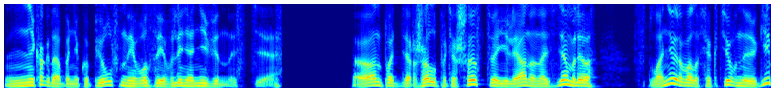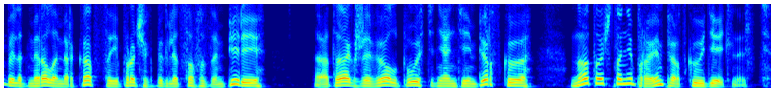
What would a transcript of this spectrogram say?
никогда бы не купился на его заявление о невинности. Он поддержал путешествие Юлиана на Землю, спланировал эффективную гибель адмирала Меркатца и прочих беглецов из Империи, а также вел пусть и не антиимперскую, но точно не проимперскую деятельность.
